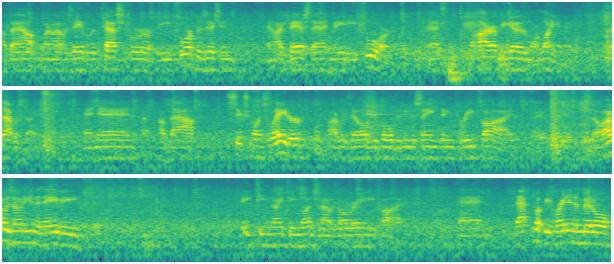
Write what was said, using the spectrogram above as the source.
about when I was able to test for the E4 position and I passed that and made E4. And that's, the higher up you go, the more money you make. So that was nice. And then about six months later, I was eligible to do the same thing for E5. So I was only in the Navy 18, 19 months and I was already in E5. And that put me right in the middle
